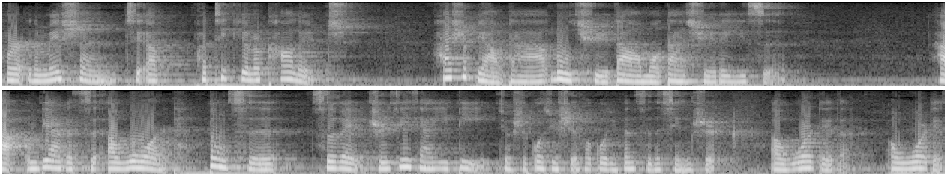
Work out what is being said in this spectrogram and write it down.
for admission to a particular college，还是表达录取到某大学的意思。好，我们第二个词 award，动词，词尾直接加 ed，就是过去式和过去分词的形式，awarded，awarded。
